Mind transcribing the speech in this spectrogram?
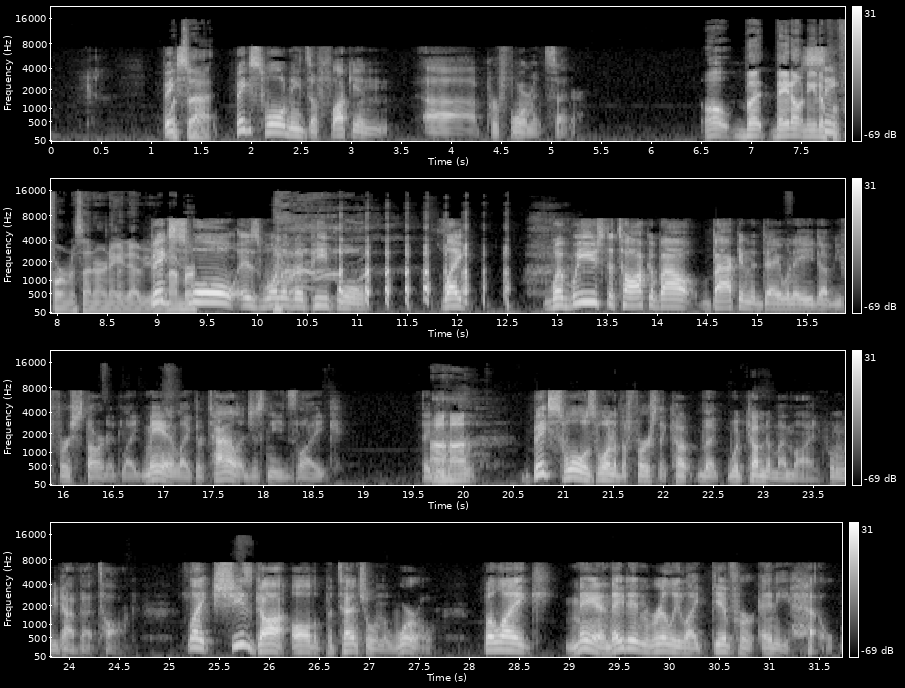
Big What's Sw- that? Big swole needs a fucking uh performance center. Well, but they don't need See, a performance center in AEW. Big remember? Swole is one of the people like when we used to talk about back in the day when AEW first started. Like, man, like their talent just needs like they need. Uh-huh. Big Swole is one of the first that come that would come to my mind when we'd have that talk. Like, she's got all the potential in the world, but like, man, they didn't really like give her any help.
